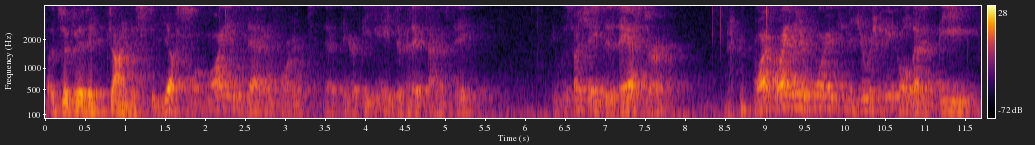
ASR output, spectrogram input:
a Davidic dynasty. Yes? Why is that important that there be a Davidic dynasty? It was such a disaster. why, why is it important to the Jewish people that it be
